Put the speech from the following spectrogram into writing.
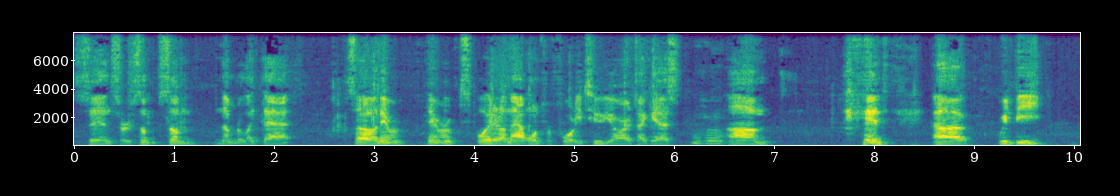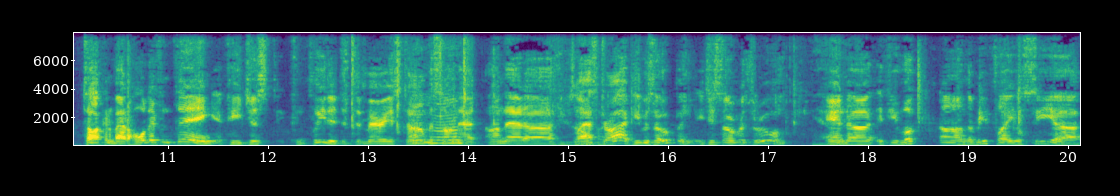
since, or some some number like that. So and they were they were exploited on that one for 42 yards, I guess. Um, and uh, we'd be talking about a whole different thing if he just completed the Demaryius Thomas on that on that uh, last open. drive. He was open. He just overthrew him. Yeah. And uh, if you look on the replay, you'll see uh,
